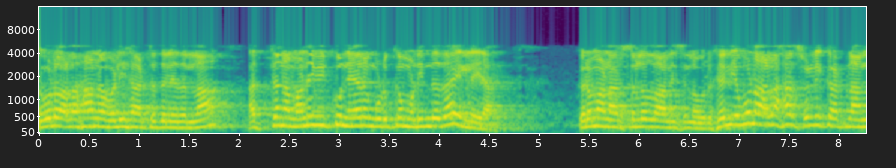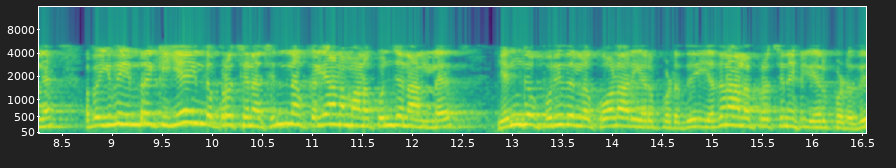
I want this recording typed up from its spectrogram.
எவ்வளோ அழகான வழிகாட்டுதல் இதெல்லாம். அத்தனை மனைவிக்கும் நேரம் கொடுக்க முடிந்ததா இல்லையா? பெருமானார் செல்லல்லா அலிஸ்லாம் அவர்கள் எவ்வளோ அழகாக சொல்லி காட்டினாங்க. அப்போ இது இன்றைக்கு ஏன் இந்த பிரச்சனை? சின்ன கல்யாணமான கொஞ்ச நாளில் எங்கே புரிதலில் கோளாறு ஏற்படுது எதனால் பிரச்சனைகள் ஏற்படுது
